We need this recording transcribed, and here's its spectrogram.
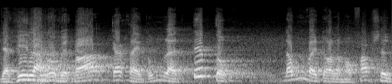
Và khi làm công việc đó, các thầy cũng là tiếp tục đóng vai trò là một pháp sư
